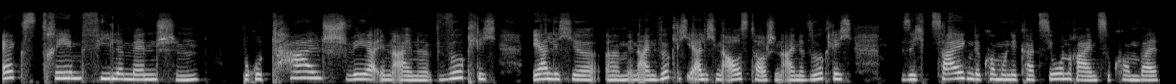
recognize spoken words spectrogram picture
extrem viele Menschen brutal schwer in eine wirklich ehrliche, ähm, in einen wirklich ehrlichen Austausch, in eine wirklich sich zeigende Kommunikation reinzukommen, weil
